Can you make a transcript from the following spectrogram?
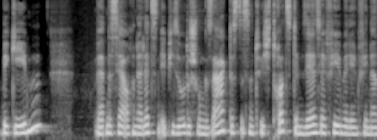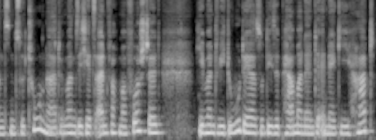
begeben, wir hatten es ja auch in der letzten Episode schon gesagt, dass das natürlich trotzdem sehr, sehr viel mit den Finanzen zu tun hat. Wenn man sich jetzt einfach mal vorstellt, jemand wie du, der so diese permanente Energie hat,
